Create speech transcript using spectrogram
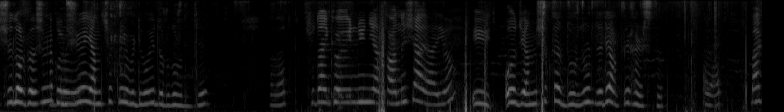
şu arkadaşımla konuşuyor. Yanlışlıkla videoyu durdur dedi. Evet. Şuradan köyünün yatağını şarayım. Ee, o yanlışlıkla durdur dedi aklı karıştı. Evet. Ben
